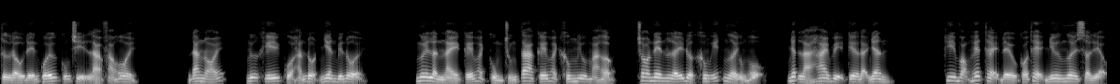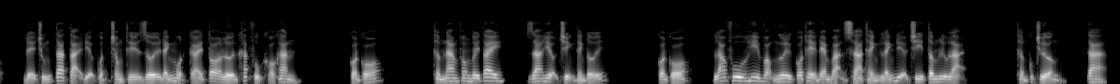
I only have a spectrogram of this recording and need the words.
từ đầu đến cuối cũng chỉ là phá hôi. Đang nói, ngữ khí của hắn đột nhiên biến đổi. Ngươi lần này kế hoạch cùng chúng ta kế hoạch không như mà hợp, cho nên lấy được không ít người ủng hộ, nhất là hai vị kia đại nhân. Hy vọng hết thể đều có thể như ngươi sở liệu, để chúng ta tại địa quật trong thế giới đánh một cái to lớn khắc phục khó khăn. Còn có. Thẩm nam phong với tay, ra hiệu trịnh thành tới. Còn có, lão phu hy vọng ngươi có thể đem vạn xà thành lãnh địa c h i tâm lưu lại thẩm cục trưởng, ta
